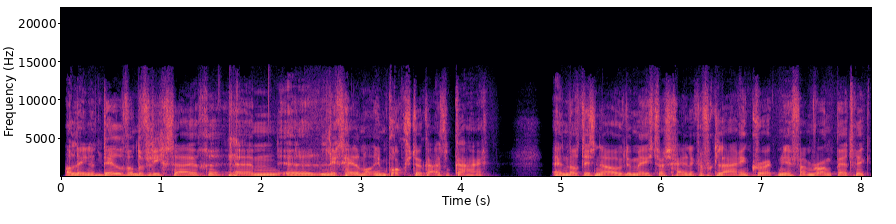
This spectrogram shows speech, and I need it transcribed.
Alleen een deel van de vliegtuigen um, uh, ligt helemaal in brokstukken uit elkaar. En wat is nou de meest waarschijnlijke verklaring? Correct me if I'm wrong, Patrick.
